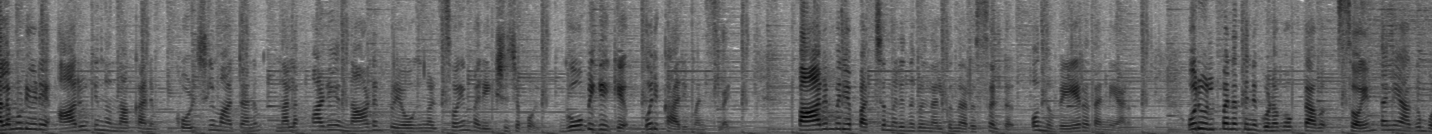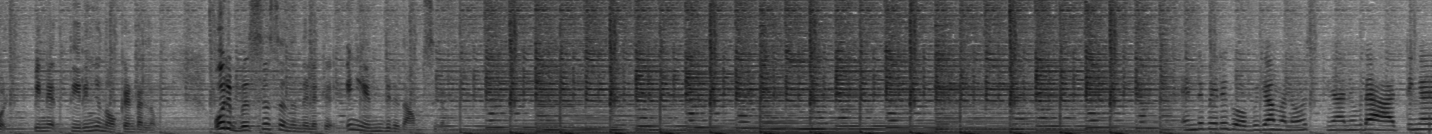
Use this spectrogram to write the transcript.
തലമുടിയുടെ ആരോഗ്യം നന്നാക്കാനും കൊഴിച്ചിൽ മാറ്റാനും നല്ല പഴയ നാടൻ പ്രയോഗങ്ങൾ സ്വയം പരീക്ഷിച്ചപ്പോൾ ഗോപികയ്ക്ക് ഒരു കാര്യം മനസ്സിലായി. പാരമ്പര്യ പച്ചമരുന്നുകൾ നൽകുന്ന റിസൾട്ട് ഒന്ന് വേറെ തന്നെയാണ്. ഒരു ഉൽപ്പന്നത്തിന്റെ ഗുണഭോക്താവ് സ്വയം തന്നെ ആകുമ്പോൾ പിന്നെ തിരിഞ്ഞു നോക്കേണ്ടല്ലോ. ഒരു ബിസിനസ് എന്ന നിലയ്ക്ക് ഇനി എന്തിനു താമസിക്കണം? ഗോപിക മനോജ്. ഞാനിവിടെ ആറ്റിങ്ങൽ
